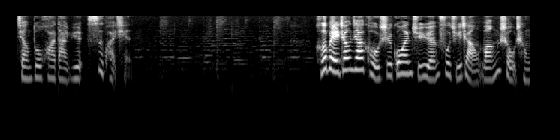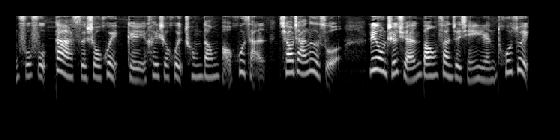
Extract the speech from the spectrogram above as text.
将多花大约四块钱。河北张家口市公安局原副局长王守成夫妇大肆受贿，给黑社会充当保护伞，敲诈勒索，利用职权帮犯罪嫌疑人脱罪，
